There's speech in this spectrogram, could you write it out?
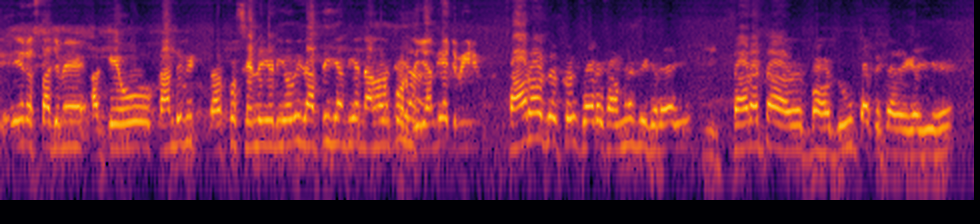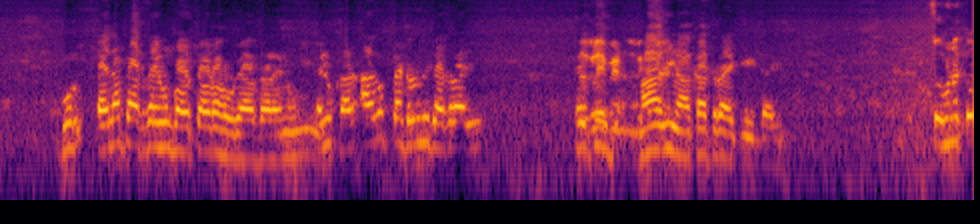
ਤੇ ਇਹ ਰਸਤਾ ਜਿਵੇਂ ਅੱਗੇ ਉਹ ਕੰਧ ਵੀ ਤੋਂ ਸਿੱਲ ਜਿਹੜੀ ਉਹ ਵੀ ਲੱਦਦੀ ਜਾਂਦੀ ਹੈ ਨਾਲ ਨਾਲ ਘੁੱਟਦੀ ਜਾਂਦੀ ਹੈ ਜ਼ਮੀਨ ਸਾਰਾ ਦੇਖੋ ਜੀ ਸਾਡੇ ਸਾਹਮਣੇ ਦਿਖ ਰਿਹਾ ਜੀ। ਸਾਰਾ ਢਾਹ ਬਹੁਤ ਦੂਰ ਤੱਕ ਚਲੇਗਾ ਜੀ ਇਹ। ਹੁਣ ਪਹਿਲਾਂ ਘੱਟ ਸੀ ਹੁਣ ਬਹੁਤ ਚੌੜਾ ਹੋ ਗਿਆ ਉਹਦਾ ਇਹਨੂੰ। ਇਹਨੂੰ ਆਹ ਪਿੰਡ ਨੂੰ ਵੀ ਖਤਰਾ ਜੀ। ਅਗਲੇ ਪਿੰਡ ਨੂੰ ਹਾਂ ਜੀ ਹਾਂ ਖਤਰਾ ਹੈ ਚੀਜ਼ ਦਾ ਜੀ। ਸੋ ਹੁਣ ਕੋ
